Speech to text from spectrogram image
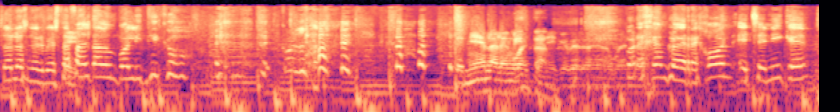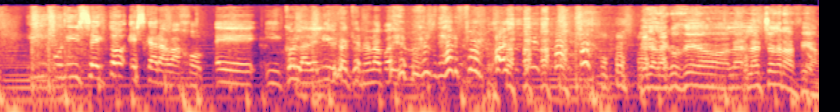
Son los nervios. Te ha Sí. faltado un político. Con la- Tenía en la lengua técnica, pero bueno. por ejemplo, Errejón, Echenique un insecto escarabajo. Eh, y con la del libro, que no la podemos dar por fácil. Mira, le ha cogido, le, le ha hecho gracia.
